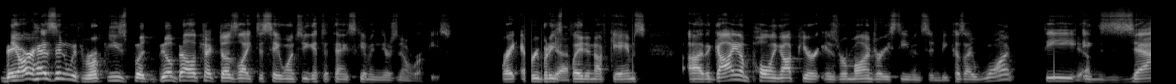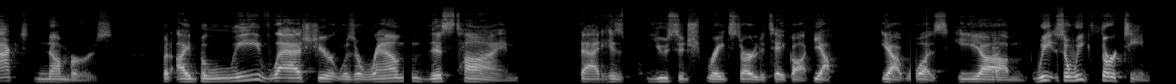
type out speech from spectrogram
They are hesitant with rookies, but Bill Belichick does like to say once you get to Thanksgiving, there's no rookies, right? Everybody's yeah. played enough games. Uh, the guy I'm pulling up here is Rhamondre Stevenson because I want the exact numbers, but I believe last year it was around this time that his usage rate started to take off. Yeah, yeah, it was. He um we so week 13.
